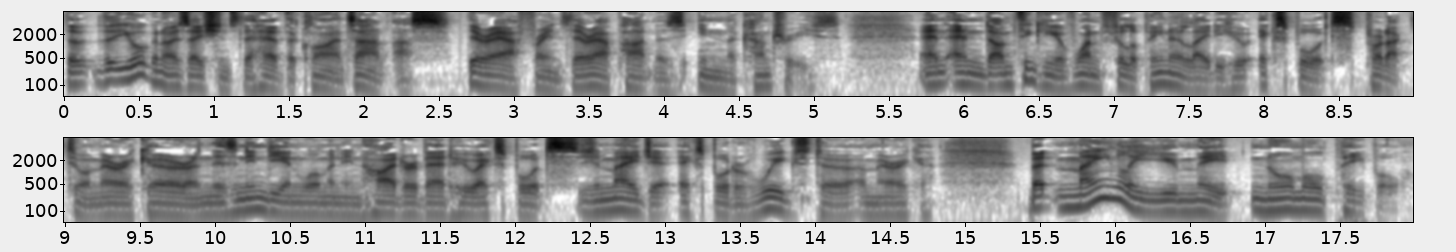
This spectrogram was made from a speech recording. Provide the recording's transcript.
the, the organisations that have the clients aren't us. They're our friends. They're our partners in the countries. And and I'm thinking of one Filipino lady who exports product to America, and there's an Indian woman in Hyderabad who exports. She's a major exporter of wigs to America. But mainly, you meet normal people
